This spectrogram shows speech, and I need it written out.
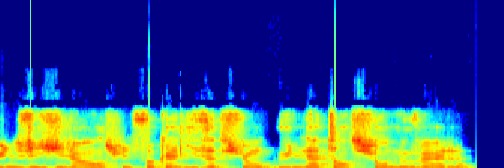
une vigilance, une focalisation, une attention nouvelle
